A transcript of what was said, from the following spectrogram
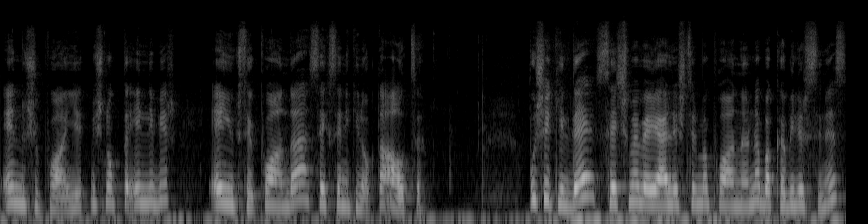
en düşük puan 70.51 en yüksek puan da 82.6 bu şekilde seçme ve yerleştirme puanlarına bakabilirsiniz.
